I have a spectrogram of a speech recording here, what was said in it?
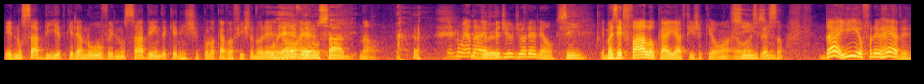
Ele não sabia, porque ele é novo, ele não sabe ainda que a gente colocava a ficha no orelhão. O Hever é, não sabe. Não. Ele não é da época de, de orelhão. Sim. Mas ele fala o cair a ficha, que é uma, é uma expressão. Sim. Daí eu falei, Hever,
